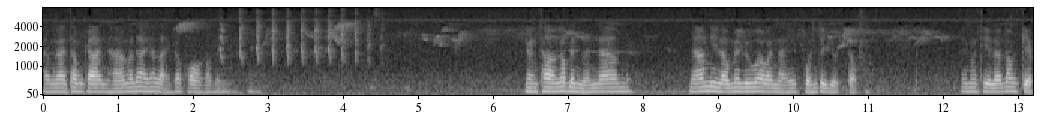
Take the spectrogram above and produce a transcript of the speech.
ทำงานทำการหามาได้เท่าไหร่ก็พอกับมันเงินทองก็เป็นเหมือนน้ำน้ำนี่เราไม่รู้ว่าวันไหนฝนจะหยุดตกในบางทีเราต้องเก็บ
